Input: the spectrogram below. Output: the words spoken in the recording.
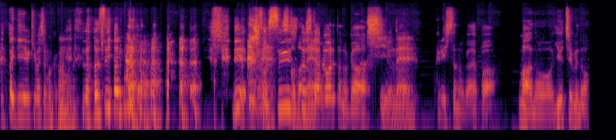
いっぱい DM 来ました、僕。なぜやるかと。で、その数字として現れたのが、ね、びっくりしたのが、やっぱ、まあ、あの、YouTube の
